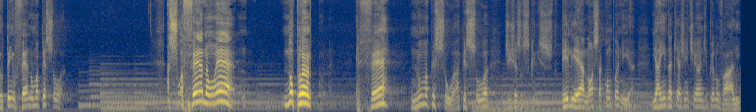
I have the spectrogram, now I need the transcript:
Eu tenho fé numa pessoa. A sua fé não é no plano, é fé numa pessoa, a pessoa de Jesus Cristo. Ele é a nossa companhia. E ainda que a gente ande pelo vale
